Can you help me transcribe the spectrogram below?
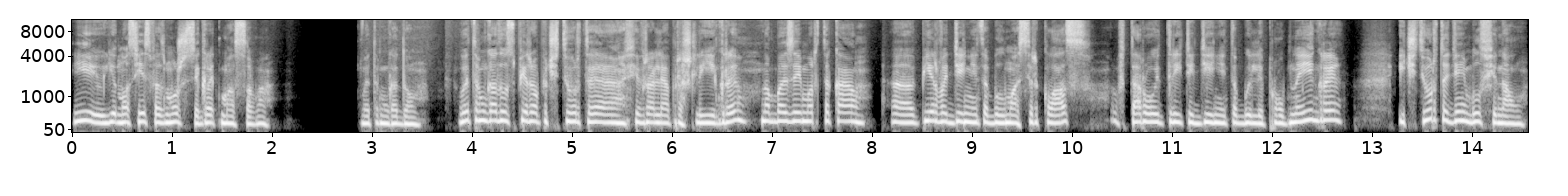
и у нас есть возможность играть массово в этом году. В этом году с 1 по 4 февраля прошли игры на базе МРТК. Э, первый день это был мастер-класс, второй, третий день это были пробные игры, и четвертый день был финал.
